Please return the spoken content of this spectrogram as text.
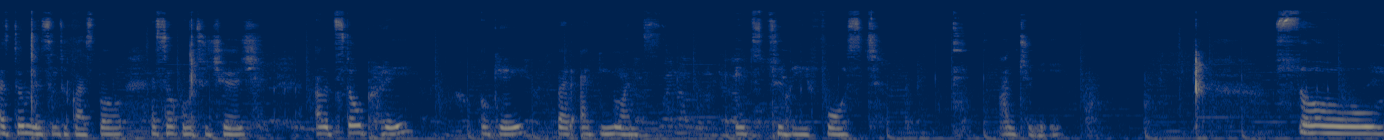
i still listen to gospel i still go to church. I would still pray okay but i didn't want it to be forced onto me. So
